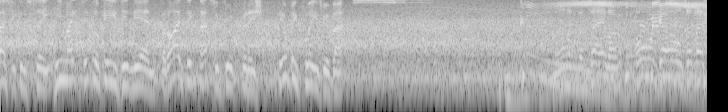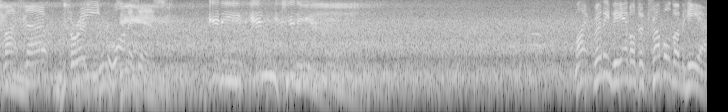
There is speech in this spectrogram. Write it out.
Well, as you can see, he makes it look easy in the end, but I think that's a good finish. He'll be pleased with that. Well, it's a tale of four goals in this match now. 3-1 it is. Eddie Nketiah. Might really be able to trouble them here.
